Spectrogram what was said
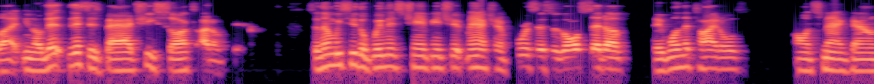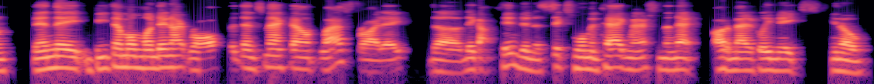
But, you know, this, this is bad. She sucks. I don't care. So then we see the women's championship match. And of course, this is all set up. They won the titles on SmackDown. Then they beat them on Monday Night Raw. But then SmackDown last Friday, the they got pinned in a six woman tag match. And then that automatically makes, you know,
